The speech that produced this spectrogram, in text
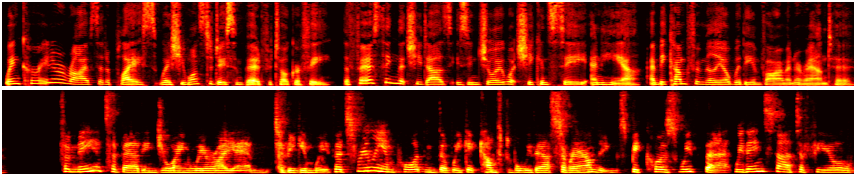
When Coreena arrives at a place where she wants to do some bird photography, the first thing that she does is enjoy what she can see and hear and become familiar with the environment around her. For me, it's about enjoying where I am to begin with. It's really important that we get comfortable with our surroundings because with that, we then start to feel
